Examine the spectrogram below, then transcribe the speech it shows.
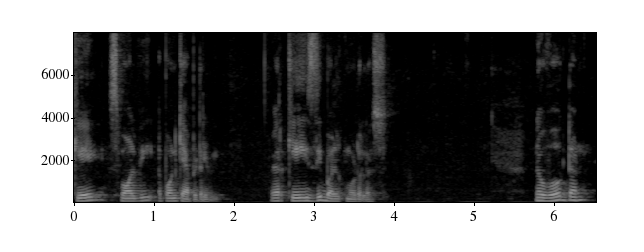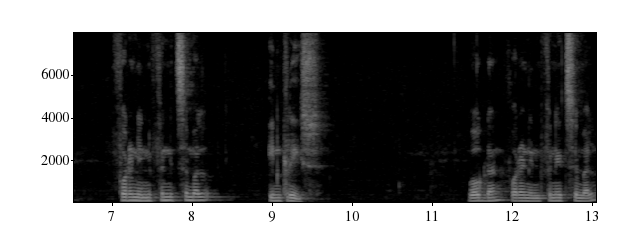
K small v upon capital V, where K is the bulk modulus. Now work done for an infinitesimal increase. Work done for an infinitesimal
